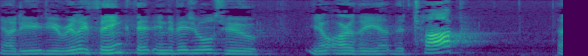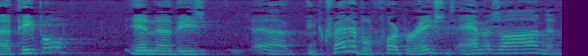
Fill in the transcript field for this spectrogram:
Know, do you, do you really think that individuals who, you know, are the uh, the top uh, people in uh, these incredible corporations, Amazon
